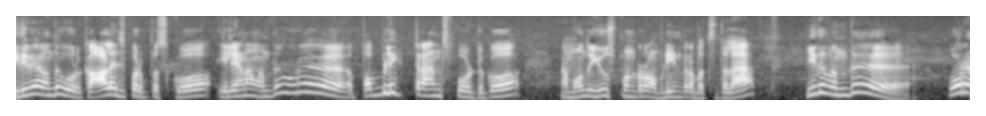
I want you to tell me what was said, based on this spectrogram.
இதுவே வந்து ஒரு காலேஜ் பர்பஸ்க்கோ இல்லைன்னா வந்து ஒரு பப்ளிக் டிரான்ஸ்போர்ட்டுக்கோ நம்ம வந்து யூஸ் பண்ணுறோம் அப்படின்ற பட்சத்தில் இது வந்து ஒரு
